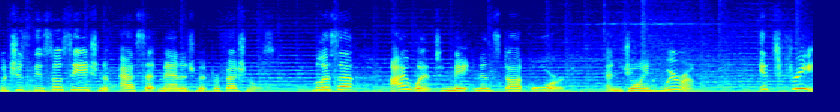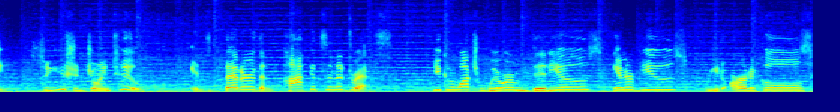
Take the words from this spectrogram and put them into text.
which is the Association of Asset Management Professionals. Melissa, I went to maintenance.org and joined WIRM. It's free, so you should join too. It's better than pockets and a dress. You can watch WIRM videos, interviews, read articles,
